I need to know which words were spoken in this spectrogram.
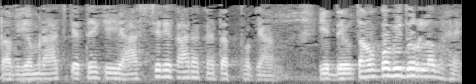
तब यमराज कहते हैं कि ये आश्चर्यकारक है तत्व ज्ञान ये देवताओं को भी दुर्लभ है।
